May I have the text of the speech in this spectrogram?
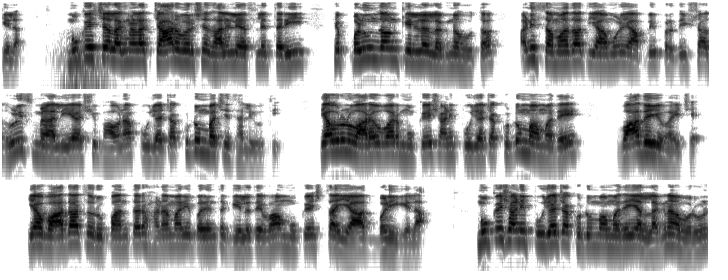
केलं. मुकेशच्या लग्नाला चार वर्ष झालेले असले तरी हे पळून जाऊन केलेलं लग्न होतं आणि समाजात यामुळे आपली प्रतिष्ठा धुळीस मिळाली आहे अशी भावना पूजाच्या कुटुंबाची झाली होती. यावरून वारंवार मुकेश आणि पूजाच्या कुटुंबामध्ये वादही व्हायचे. या वादाचं रूपांतर हाणामारीपर्यंत गेलं तेव्हा मुकेशचा याद बळी गेला. मुकेश आणि पूजाच्या कुटुंबामध्ये या लग्नावरून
